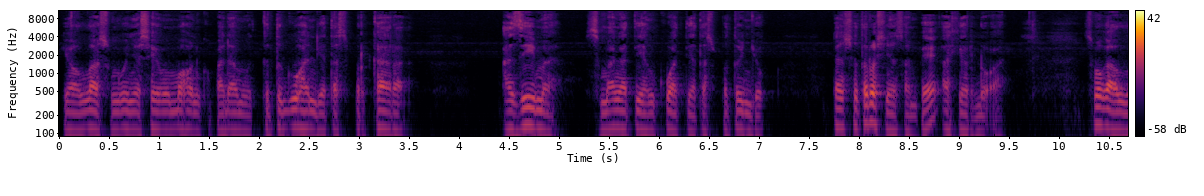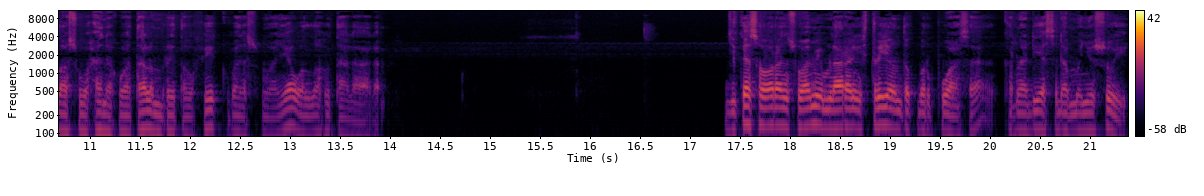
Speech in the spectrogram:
Ya Allah sungguhnya saya memohon kepadamu keteguhan di atas perkara azimah semangat yang kuat di atas petunjuk dan seterusnya sampai akhir doa. Semoga Allah Subhanahu wa taala memberi taufik kepada semuanya wallahu taala alam. Jika seorang suami melarang istrinya untuk berpuasa karena dia sedang menyusui,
